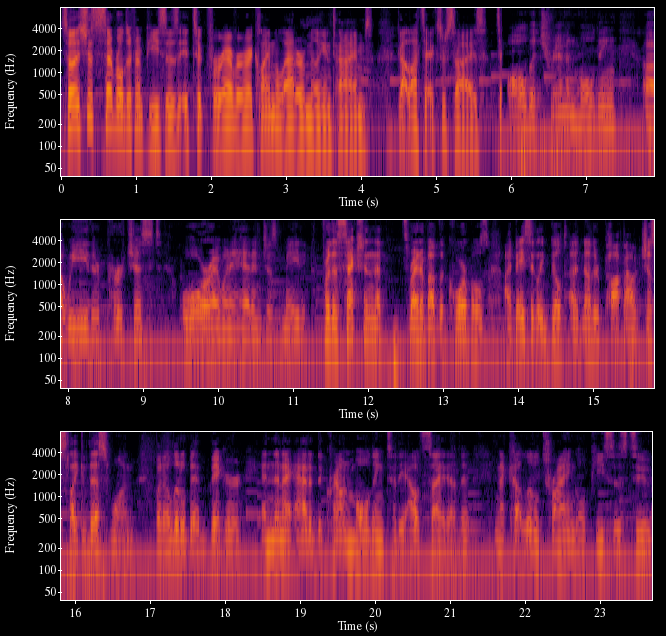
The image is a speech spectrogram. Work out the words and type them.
So it's just several different pieces. It took forever. I climbed the ladder a million times, got lots of exercise. All the trim and molding uh, we either purchased or I went ahead and just made it. For the section that's right above the corbels, I basically built another pop out just like this one, but a little bit bigger. And then I added the crown molding to the outside of it and I cut little triangle pieces to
